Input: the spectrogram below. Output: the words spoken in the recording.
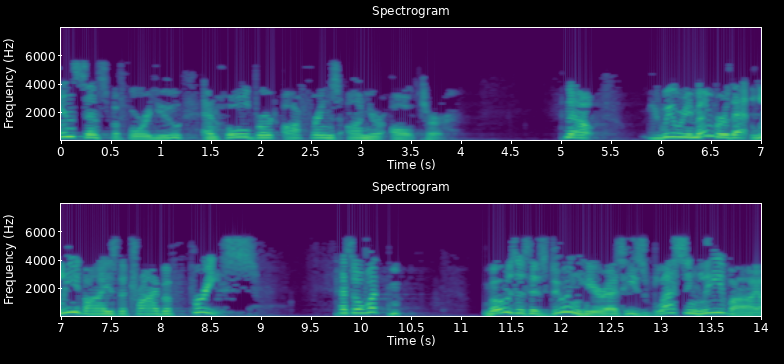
incense before you and whole burnt offerings on your altar. Now, we remember that Levi is the tribe of priests. And so, what Moses is doing here as he's blessing Levi,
